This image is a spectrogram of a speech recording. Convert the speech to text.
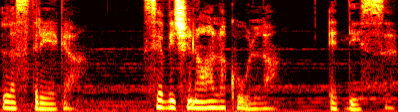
La strega si avvicinò alla culla e disse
